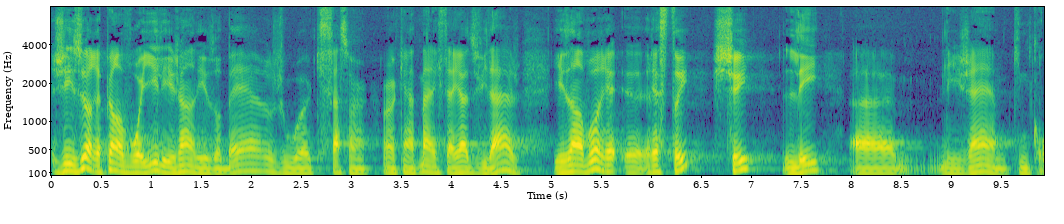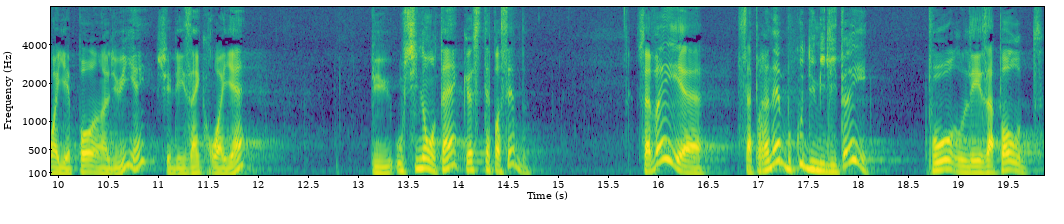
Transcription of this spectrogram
Jésus aurait pu envoyer les gens dans des auberges ou euh, qu'ils se fassent un, campement à l'extérieur du village. Il les envoie euh, rester chez les, euh, les gens qui ne croyaient pas en lui, hein, chez les incroyants, puis aussi longtemps que c'était possible. Vous savez, ça prenait beaucoup d'humilité pour les apôtres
